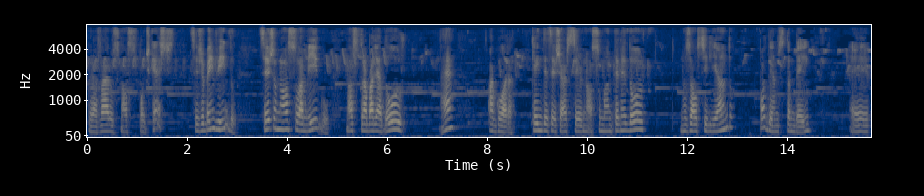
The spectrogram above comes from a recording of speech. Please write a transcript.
gravar os nossos podcasts, seja bem-vindo. Seja nosso amigo, nosso trabalhador, né? Agora, Quem desejar ser nosso mantenedor, nos auxiliando, podemos também é,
